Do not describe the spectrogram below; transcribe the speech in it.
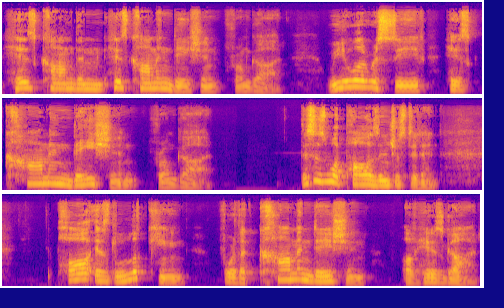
his, condemn, his commendation from God. We will receive his commendation from God. This is what Paul is interested in. Paul is looking for the commendation of his God.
